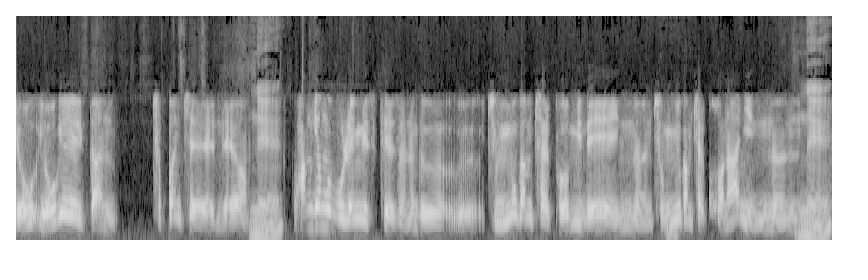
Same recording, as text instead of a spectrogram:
요 요게 일단 첫 번째인데요. 네. 환경부 블랙리스트에서는 그, 그 직무감찰 범위 내에 있는 정무감찰 권한이 있는 네.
